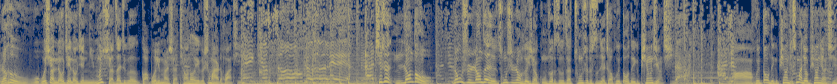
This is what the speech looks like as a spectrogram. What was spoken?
然后我我想了解了解你们想在这个广播里面想听到一个什么样的话题。其实人都。人是人在从事任何一项工作的时候，在从事的时间长会到的一个瓶颈期，啊，会到的一个瓶颈。什么叫瓶颈期？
